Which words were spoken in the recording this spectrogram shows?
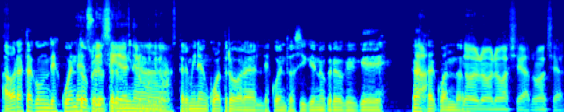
Ahora está con un descuento, pero termina, termina en 4 horas el descuento, así que no creo que quede ¿Hasta ah, cuándo? No, no, no va a llegar, no va a llegar.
